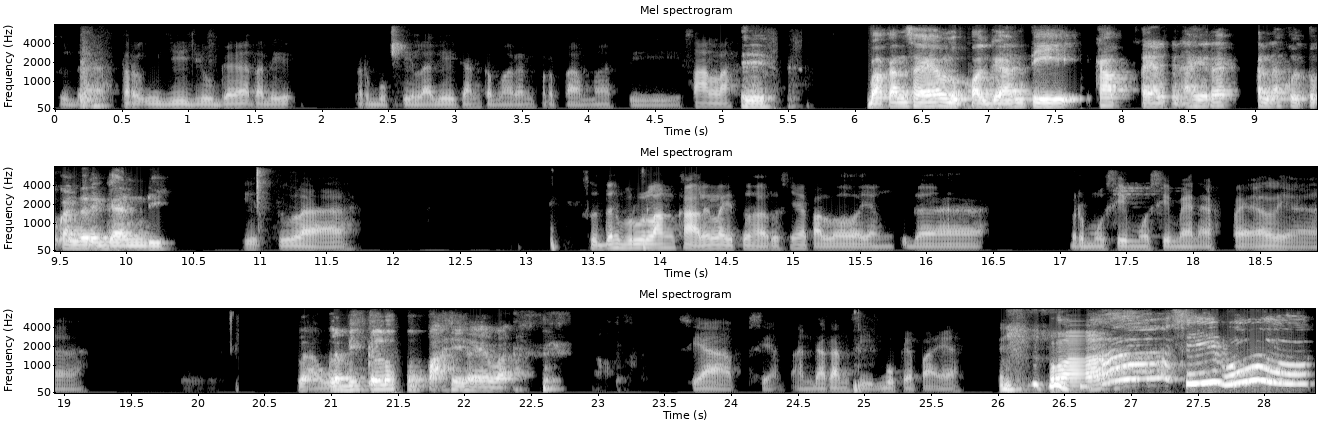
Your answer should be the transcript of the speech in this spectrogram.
sudah teruji juga tadi terbukti lagi kan kemarin pertama si salah. Iya. bahkan saya lupa ganti kapten akhirnya kena kutukan dari Gandhi. Itulah sudah berulang kali lah itu harusnya kalau yang udah bermusim-musim main FPL ya. Lebih kelupa sih saya pak. Siap siap. Anda kan sibuk ya pak ya? Wah, sibuk.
